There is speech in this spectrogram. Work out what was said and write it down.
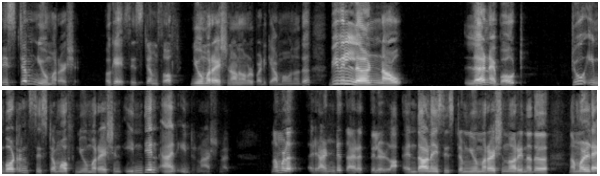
system numeration okay systems of numeration ആണ് നമ്മൾ പഠിക്കാൻ പോകുന്നത്. We will learn now learn about two important system of numeration Indian and international നമ്മൾ രണ്ട് തരത്തിലുള്ള എന്താണ് ഈ സിസ്റ്റം ന്യൂമറേഷൻ എന്ന് പറയുന്നത്? നമ്മളുടെ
